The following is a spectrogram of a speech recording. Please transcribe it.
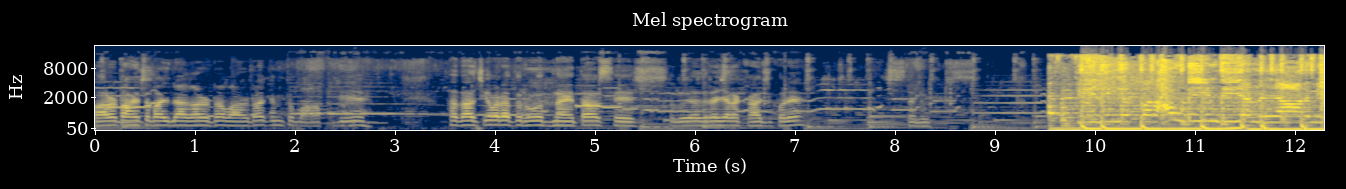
বারোটা হয়তো বাজলো এগারোটা বারোটা কিন্তু বাপরে সাথে আজকে আবার এত রোদ নাই তাও শেষ। রোজাদের যারা কাজ করে স্যালুট তো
